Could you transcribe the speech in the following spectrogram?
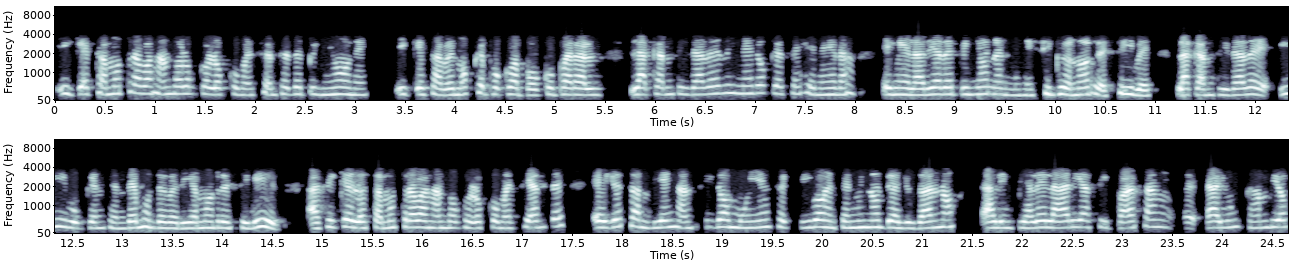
y que estamos trabajando con los comerciantes de piñones y que sabemos que poco a poco para la cantidad de dinero que se genera en el área de Piñones, el municipio no recibe la cantidad de IBU que entendemos deberíamos recibir. Así que lo estamos trabajando con los comerciantes. Ellos también han sido muy efectivos en términos de ayudarnos a limpiar el área si pasan, eh, hay un cambio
